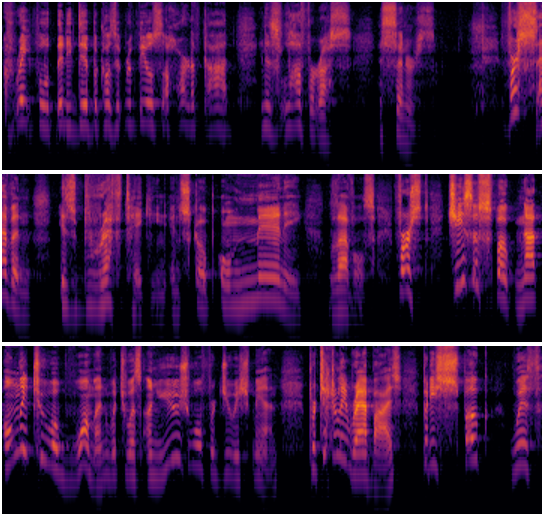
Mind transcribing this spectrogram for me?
grateful that he did because it reveals the heart of God and his love for us as sinners. Verse 7 is breathtaking in scope on many levels. First, Jesus spoke not only to a woman, which was unusual for Jewish men, particularly rabbis, but he spoke with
